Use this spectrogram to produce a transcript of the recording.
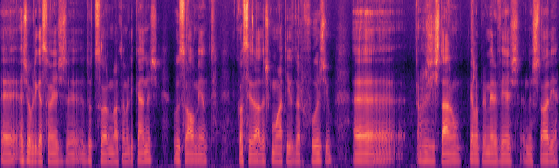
eh, as obrigações eh, do Tesouro norte-americanas, usualmente consideradas como um ativo de refúgio, eh, registaram pela primeira vez na história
